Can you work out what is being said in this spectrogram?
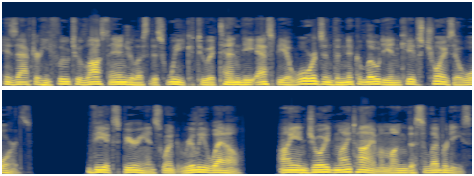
is after he flew to Los Angeles this week to attend the ESPY Awards and the Nickelodeon Kids' Choice Awards. The experience went really well. I enjoyed my time among the celebrities.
